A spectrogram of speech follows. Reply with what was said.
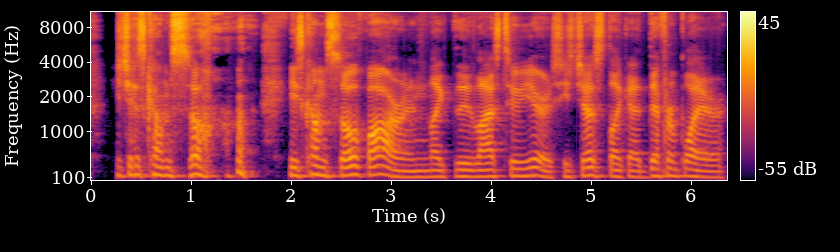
he just comes so he's come so far in like the last two years. He's just like a different player.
